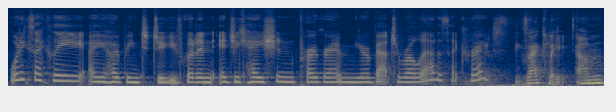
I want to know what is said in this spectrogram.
what exactly are you hoping to do? You've got an education program you're about to roll out, is that correct? Exactly. Um,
